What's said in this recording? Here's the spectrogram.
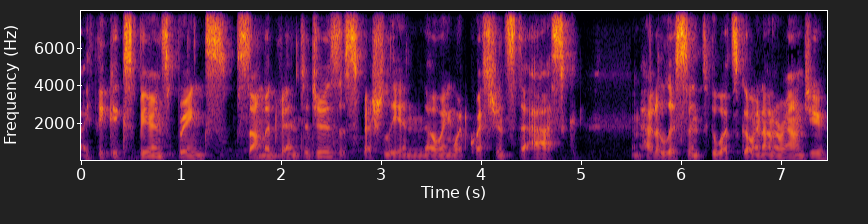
I think experience brings some advantages, especially in knowing what questions to ask and how to listen to what's going on around you.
